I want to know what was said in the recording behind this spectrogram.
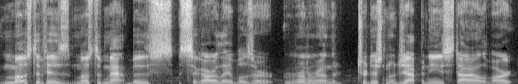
most of his most of Matt Booth's cigar labels are run around the traditional Japanese style of art.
